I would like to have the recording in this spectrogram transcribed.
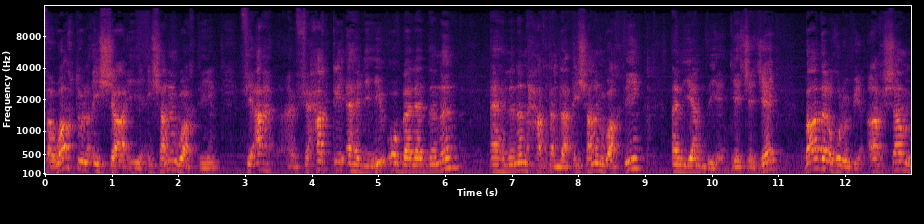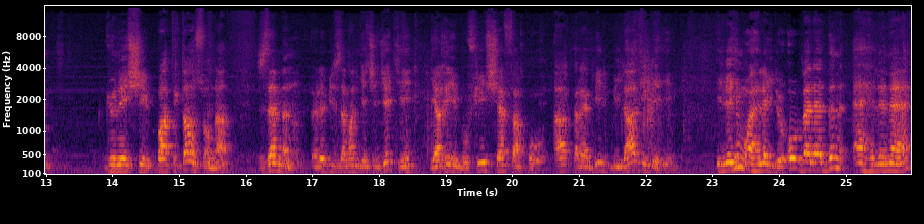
فوقت العشاء عشاء وقت في أح في حق أهله o beledinin ehlinin hakkında işanın vakti en yemdiye geçecek. Badel grubi akşam güneşi battıktan sonra zemenun öyle bir zaman geçecek ki yagibu fi şefaku akrebil bilad ilehim İlehim o ehle. O beledin ehline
